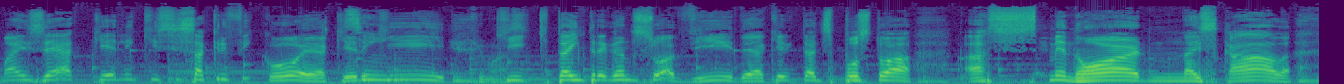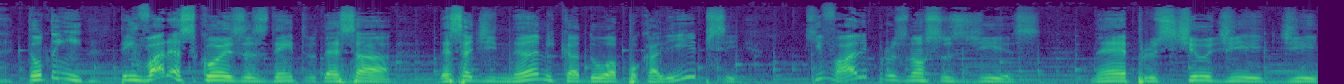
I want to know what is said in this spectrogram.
mas é aquele que se sacrificou, é aquele Sim. que, Que que tá entregando sua vida, é aquele que está disposto a, a ser menor na escala. Então tem, tem várias coisas dentro dessa, dessa dinâmica do apocalipse que vale para os nossos dias, né? Para o estilo de, de,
